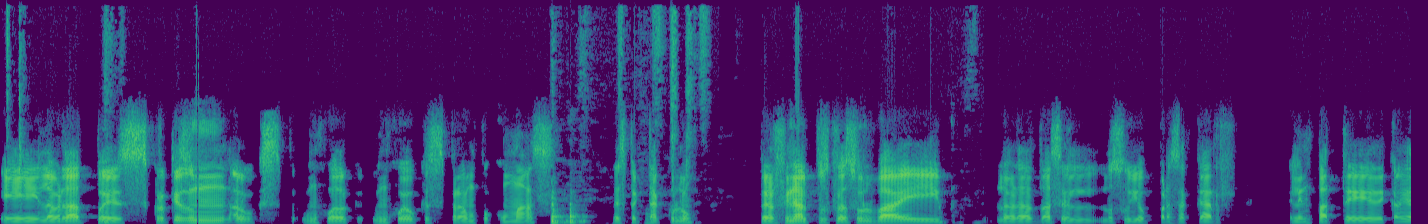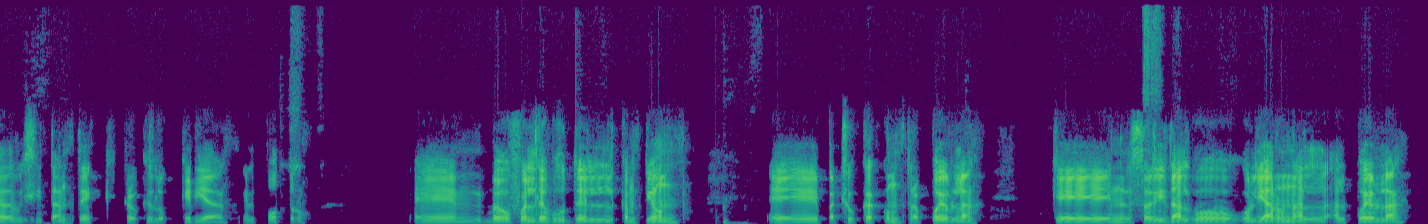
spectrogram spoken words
Eh, la verdad, pues creo que es un algo que un un juego que se esperaba un poco más de espectáculo, pero al final, pues Cruz Azul va y la verdad va a hacer lo suyo para sacar el empate de calidad de visitante, que creo que es lo que quería el Potro. Em, luego fue el debut del campeón, eh, Pachuca contra Puebla, que en el Estadio Hidalgo golearon al, al Puebla.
